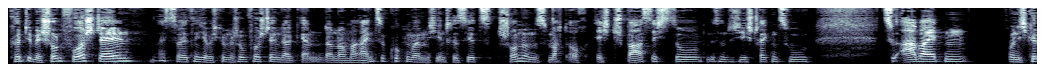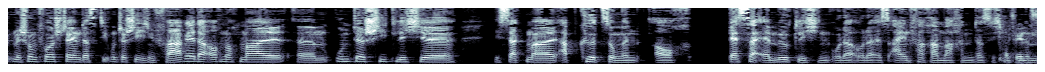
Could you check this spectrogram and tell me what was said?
könnte mir schon vorstellen, weiß zwar jetzt nicht, aber ich könnte mir schon vorstellen, da gerne dann noch mal reinzugucken, weil mich interessiert es schon und es macht auch echt Spaß, sich so ein bisschen durch die Strecken zu, zu arbeiten. Und ich könnte mir schon vorstellen, dass die unterschiedlichen Fahrräder auch noch mal ähm, unterschiedliche, ich sag mal, Abkürzungen auch besser ermöglichen oder oder es einfacher machen, dass ich mit einem,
